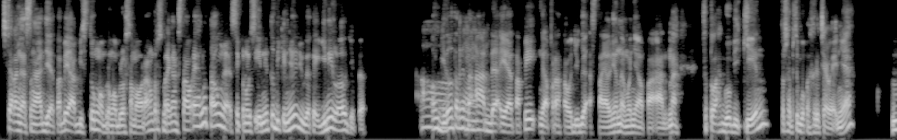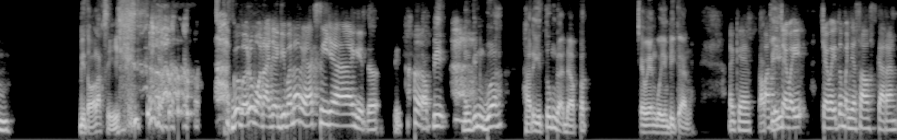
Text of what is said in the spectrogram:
Secara nggak sengaja tapi abis itu ngobrol-ngobrol sama orang terus mereka tahu eh lo tahu nggak si penulis ini tuh bikinnya juga kayak gini loh gitu oh, oh gitu okay. ternyata ada ya tapi nggak pernah tahu juga stylenya namanya apaan nah setelah gue bikin terus habis itu gue kasih ke ceweknya hmm. ditolak sih gue baru mau nanya gimana reaksinya gitu tapi mungkin gue hari itu nggak dapet cewek yang gue impikan oke okay. pasti cewek cewek itu menyesal sekarang?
